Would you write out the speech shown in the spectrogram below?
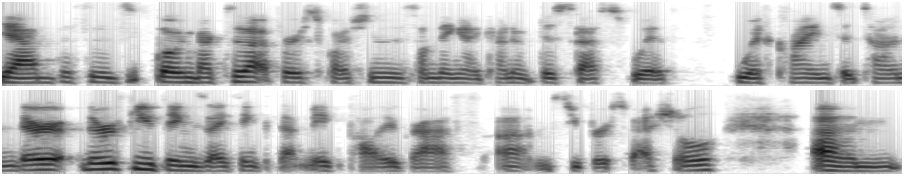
yeah, this is going back to that first question is something I kind of discuss with with clients a ton. There there are a few things I think that make Polygraph um, super special. Um,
